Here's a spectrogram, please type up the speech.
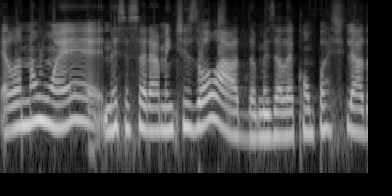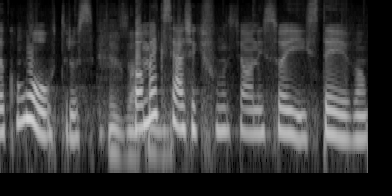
ela não é necessariamente isolada, mas ela é compartilhada com outros. Exatamente. Como é que você acha que funciona isso aí, Estevão?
